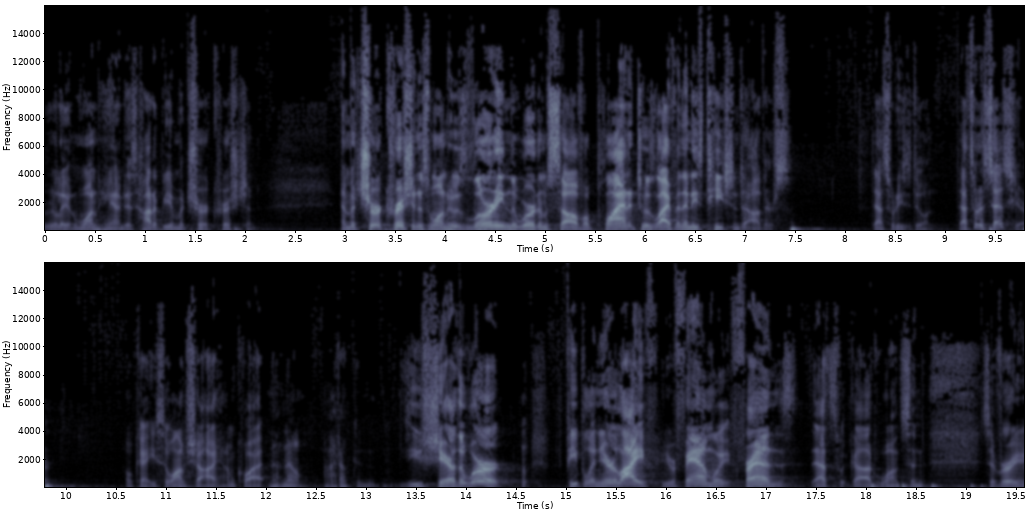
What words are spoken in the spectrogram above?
really, on one hand, is how to be a mature Christian. A mature Christian is one who's learning the word himself, applying it to his life, and then he's teaching to others. That's what he's doing. That's what it says here. Okay, you say, well, I'm shy, I'm quiet. No, no, I don't. You share the word. People in your life, your family, friends. That's what God wants. And it's a very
